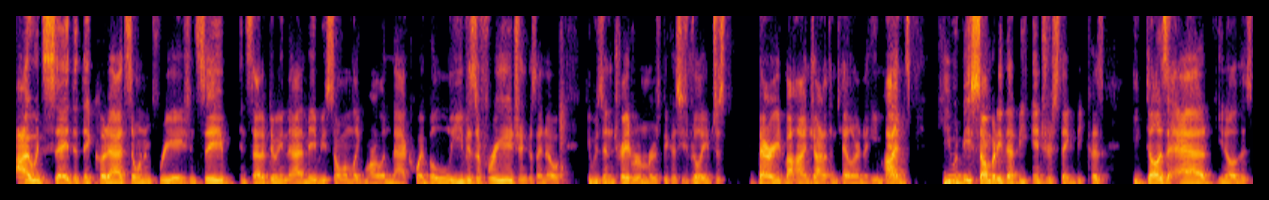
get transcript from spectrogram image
I would say that they could add someone in free agency instead of doing that. Maybe someone like Marlon Mack, who I believe is a free agent because I know he was in trade rumors because he's really just buried behind Jonathan Taylor and Nyheim Hines he would be somebody that'd be interesting because he does add, you know, this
